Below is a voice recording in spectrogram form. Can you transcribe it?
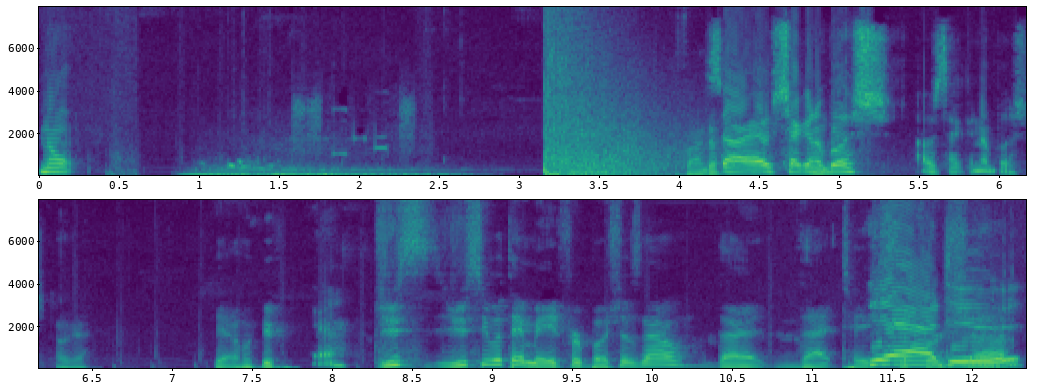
No, Find sorry. I was checking a bush. I was checking a bush. Okay. Yeah. We, Yeah. do you do you see what they made for bushes now? That that takes Yeah, the first dude.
